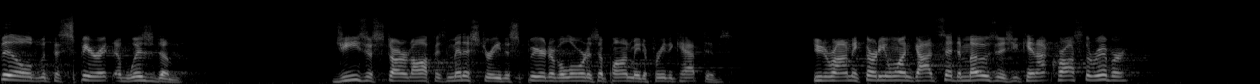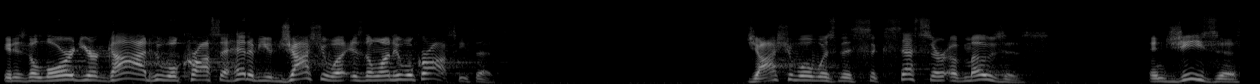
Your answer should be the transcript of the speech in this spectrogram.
filled with the spirit of wisdom. Jesus started off his ministry, the Spirit of the Lord is upon me to free the captives. Deuteronomy 31, God said to Moses, You cannot cross the river. It is the Lord your God who will cross ahead of you. Joshua is the one who will cross, he says. Joshua was the successor of Moses, and Jesus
